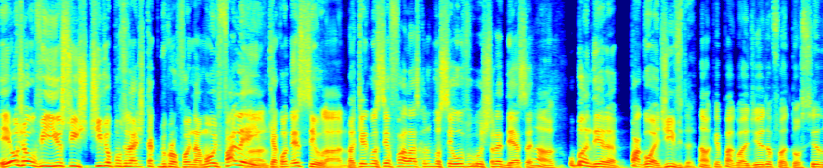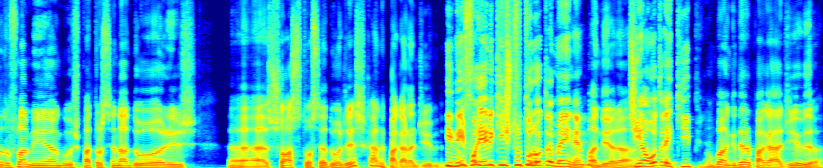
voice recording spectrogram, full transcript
Eu já ouvi isso e tive a oportunidade de estar com o microfone na mão e falei Claro. o que aconteceu. Claro. Mas queria que você falasse quando você ouve uma história dessa. Não. O Bandeira pagou a dívida? Não, quem pagou a dívida foi a torcida do Flamengo, os patrocinadores, eh, sócios torcedores, esses caras pagaram a dívida. E nem foi ele que estruturou também, né? E o Bandeira. Tinha outra equipe. né? O Bandeira pagar a dívida,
